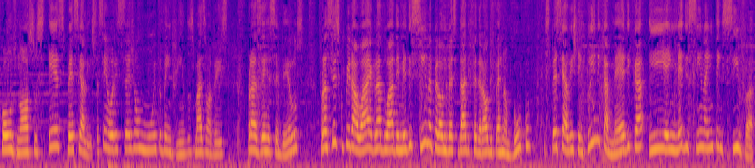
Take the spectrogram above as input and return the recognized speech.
com os nossos especialistas. Senhores, sejam muito bem-vindos mais uma vez. Prazer recebê-los. Francisco Pirauá é graduado em Medicina pela Universidade Federal de Pernambuco, especialista em Clínica Médica e em Medicina Intensiva.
